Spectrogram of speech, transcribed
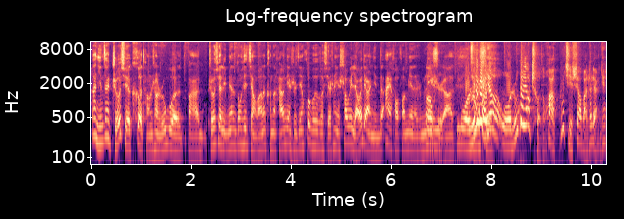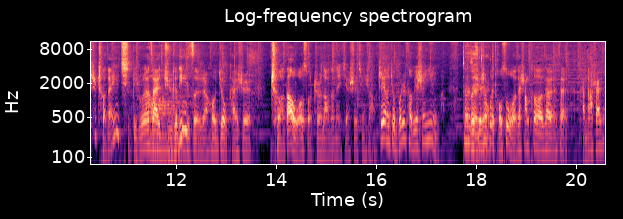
那您在哲学课堂上，如果把哲学里面的东西讲完了，可能还有点时间，会不会和学生也稍微聊一点您的爱好方面的什么历史啊？我如果要我如果要扯的话，估计是要把这两件事扯在一起，比如要再举个例子，然后就开始扯到我所知道的那些事情上，这样就不是特别生硬了。很多学生会投诉我在上课在在侃大山的。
